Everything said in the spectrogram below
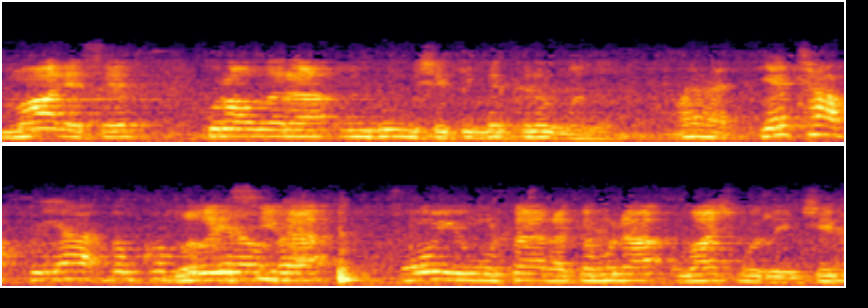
maalesef kurallara uygun bir şekilde kırılmadı. evet. Ya çarptı ya dokundu Dolayısıyla kırıldı. 10 yumurta rakamına ulaşmadığı için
